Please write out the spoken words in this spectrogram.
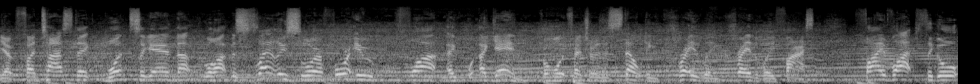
Yep, fantastic. Once again, that lap was slightly slower. 40 flat again from Luke Fitchett is still incredibly, incredibly fast. Five laps to go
